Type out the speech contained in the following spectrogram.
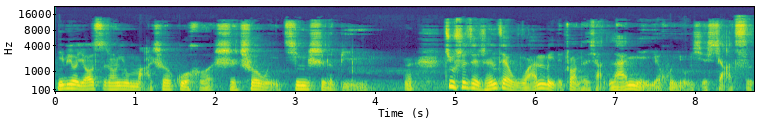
你比如爻辞中用马车过河，使车为金石的比喻，嗯，就是在人在完美的状态下，难免也会有一些瑕疵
